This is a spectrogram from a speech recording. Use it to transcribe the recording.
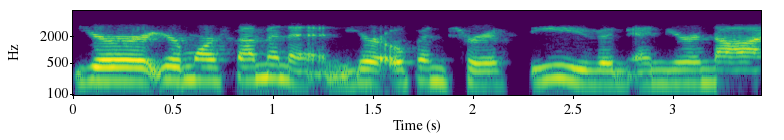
You're you're more feminine. You're open to receive and, and you're not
